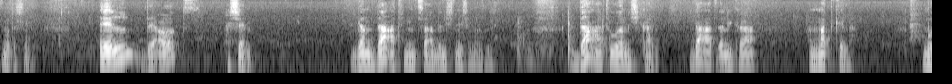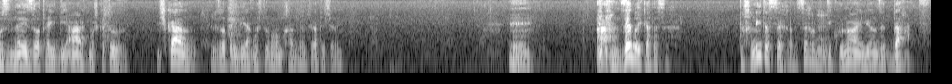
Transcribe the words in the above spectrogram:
שמות השם. אל, דעות, השם. גם דעת נמצא בין שני שמות. דעת הוא המשקל. דעת זה נקרא המטקלה. מאזני זאת הידיעה, כמו שכתוב, משקל של זאת הידיעה, כמו שכתוב ברמח"ל במציאת ישרים. אה, זה ברכת השכל. תכלית השכל, השכל בתיקונו העליון זה דעת.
